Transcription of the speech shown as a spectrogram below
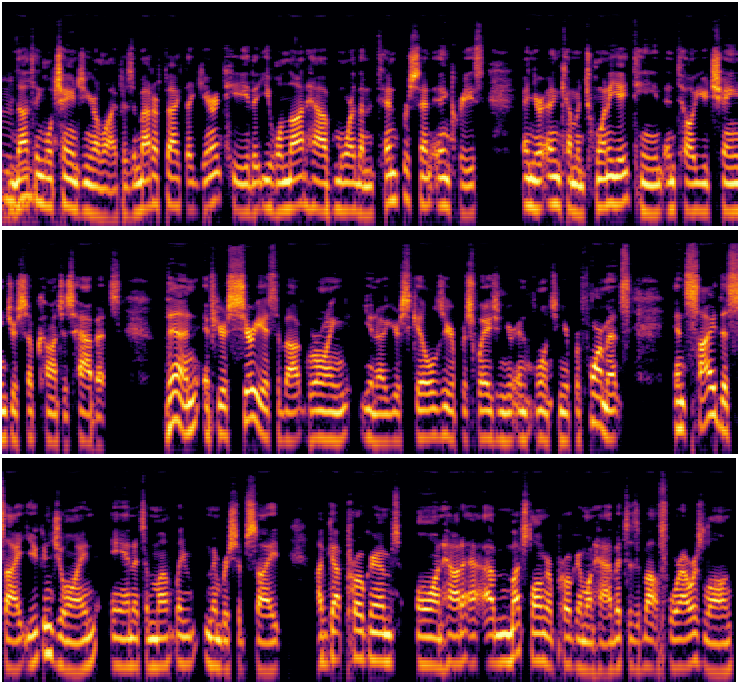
mm-hmm. nothing will change in your life. As a matter of fact, I guarantee that you will not have more than a 10% increase in your income in 2018 until you change your subconscious habits. Then, if you're serious about growing, you know, your skills, your persuasion, your influence, and your performance, inside the site you can join, and it's a monthly membership site. I've got programs on how to a much longer program on habits is about four hours long,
